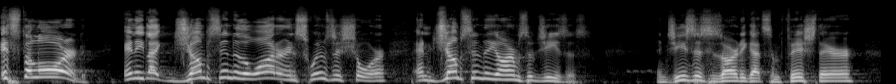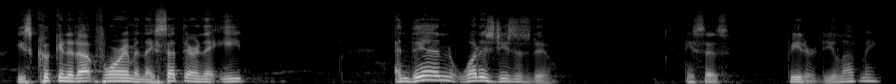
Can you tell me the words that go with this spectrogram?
It's the Lord. And he like jumps into the water and swims ashore and jumps into the arms of Jesus. And Jesus has already got some fish there. He's cooking it up for him, and they sit there and they eat. And then what does Jesus do? He says, Peter, do you love me?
